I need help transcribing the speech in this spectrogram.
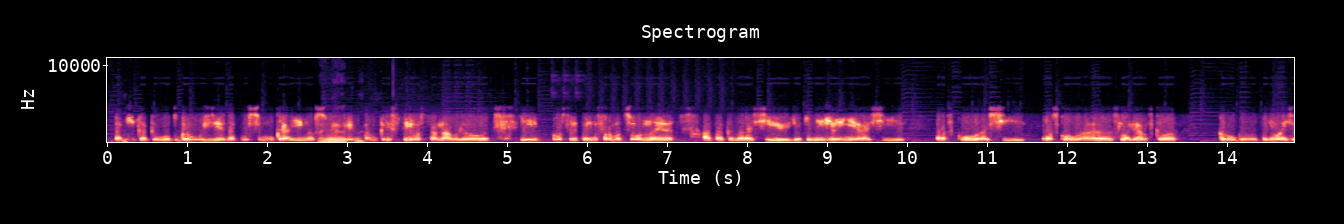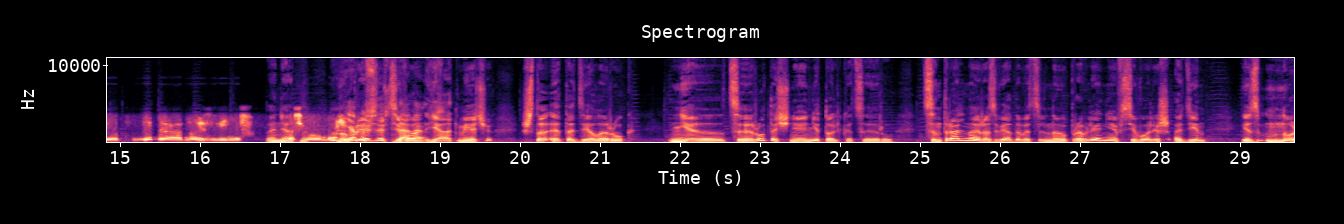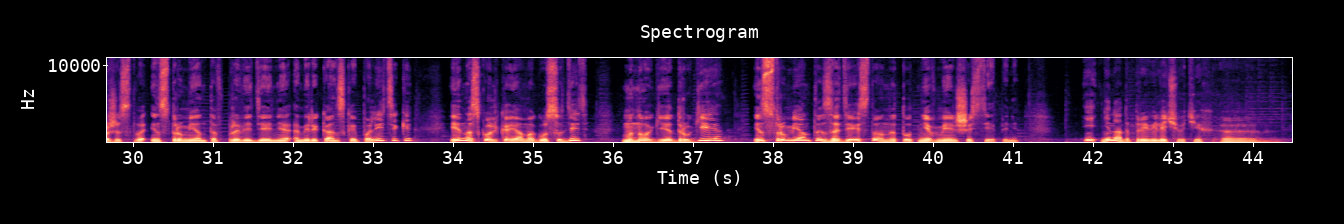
так же, как и вот Грузия, допустим, Украина в свое Понятно. время там кресты восстанавливала. И просто это информационная атака на Россию идет, унижение России, раскол России, раскол э, славянского круга. Вы понимаете, вот это одно из звеньев. Понятно. Ну, я прежде бы... всего, да, да. я отмечу, что это дело рук не ЦРУ, точнее, не только ЦРУ. Центральное разведывательное управление всего лишь один из множества инструментов проведения американской политики, и, насколько я могу судить, многие другие инструменты задействованы тут не в меньшей степени. И не надо преувеличивать их э,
